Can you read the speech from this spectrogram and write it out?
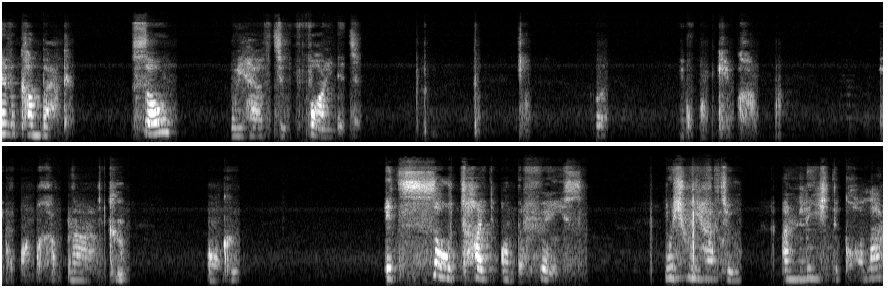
never come back. So we have to find it. มีความเข้มขัดมีความขับหน้าคืออ๋อคือ it's so tight on the face which we have to unleash the collar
